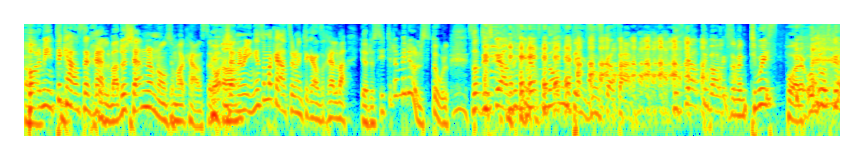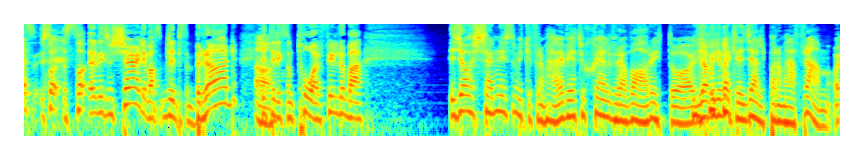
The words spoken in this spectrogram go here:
Har de inte cancer själva, då känner de någon som har cancer. Och känner de ingen som har cancer och inte cancer själva, ja då sitter de i rullstol. Så att det ska alltid finnas någonting som ska så här, det ska alltid vara liksom en twist på det. Och då ska så, så, liksom Shirley bara bli berörd, lite liksom tårfylld och bara jag känner ju så mycket för de här, jag vet ju själv hur det har varit och jag vill ju verkligen hjälpa de här fram. Och,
